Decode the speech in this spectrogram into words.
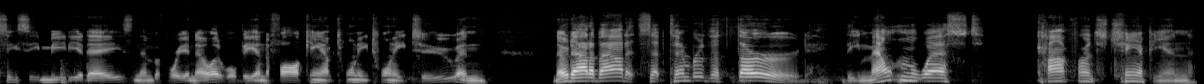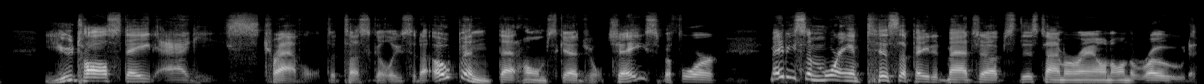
SEC media days. And then before you know it, we'll be into fall camp 2022. And no doubt about it, September the 3rd, the Mountain West Conference champion, Utah State Aggies, travel to Tuscaloosa to open that home schedule. Chase before maybe some more anticipated matchups this time around on the road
